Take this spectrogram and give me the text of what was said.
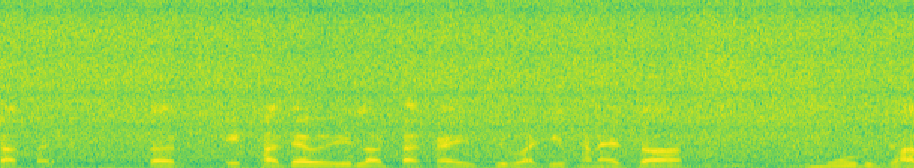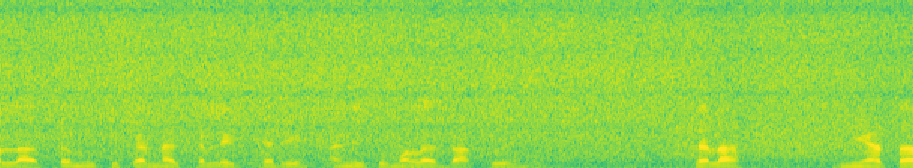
टाका आहे. तर एखाद्या वेळेला टाकायची भाजी खाण्याचा मूड झाला तर मी तिकडनं कलेक्ट करेन आणि तुम्हाला दाखवेन. चला मी आता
